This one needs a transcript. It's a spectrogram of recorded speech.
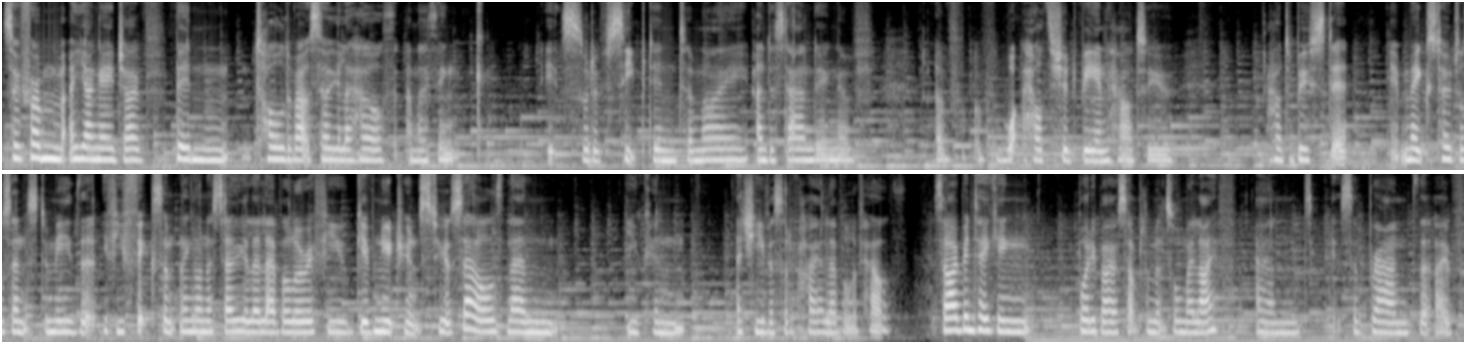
So, from a young age, I've been told about cellular health, and I think it's sort of seeped into my understanding of, of, of what health should be and how to, how to boost it. It makes total sense to me that if you fix something on a cellular level or if you give nutrients to your cells, then you can achieve a sort of higher level of health. So I've been taking BodyBio supplements all my life and it's a brand that I've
